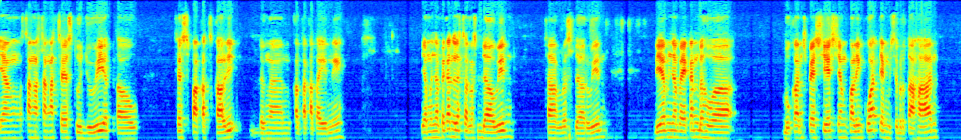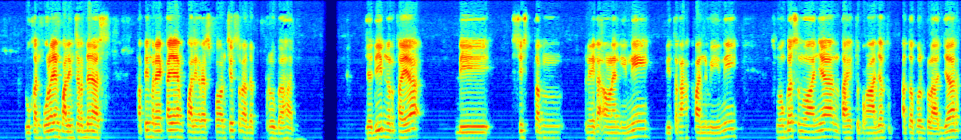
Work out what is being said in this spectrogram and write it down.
yang sangat-sangat saya setujui atau saya sepakat sekali dengan kata-kata ini. Yang menyampaikan adalah Charles Darwin Charles Darwin, dia menyampaikan bahwa bukan spesies yang paling kuat yang bisa bertahan, bukan pula yang paling cerdas, tapi mereka yang paling responsif terhadap perubahan. Jadi menurut saya di sistem pendidikan online ini di tengah pandemi ini semoga semuanya entah itu pengajar ataupun pelajar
